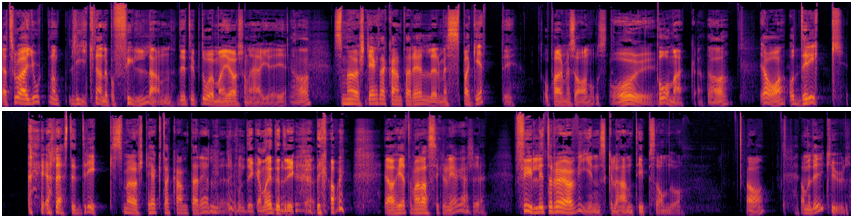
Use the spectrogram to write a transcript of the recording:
Jag tror jag har gjort något liknande på fyllan. Det är typ då man gör såna här grejer. Ja. Smörstekta kantareller med spaghetti och parmesanost. Oj! På mackan. Ja. Ja, och drick. Jag läste drick. Smörstekta kantareller. Det kan man inte dricka. Det kan man, ja, heter man Lasse Kronér kanske? Fylligt rödvin skulle han tipsa om då. Ja, ja men det är kul.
